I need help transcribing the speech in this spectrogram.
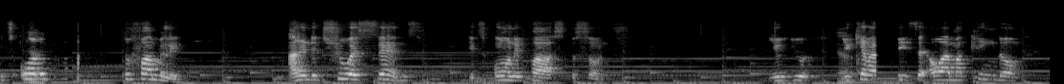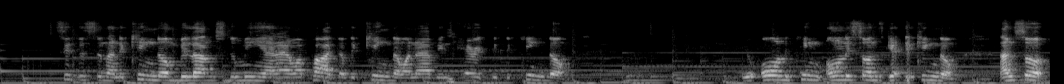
It's only to family. And in the truest sense, it's only passed to sons. You you yeah. you cannot be say, Oh, I'm a kingdom citizen and the kingdom belongs to me and I'm a part of the kingdom and I've inherited the kingdom. You only king only sons get the kingdom. And so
